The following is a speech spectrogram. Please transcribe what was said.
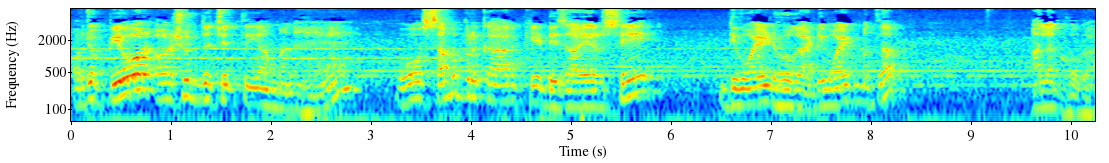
और जो प्योर और शुद्ध चित्त या मन है वो सब प्रकार के डिज़ायर से डिवाइड होगा। डिवाइड मतलब अलग होगा।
